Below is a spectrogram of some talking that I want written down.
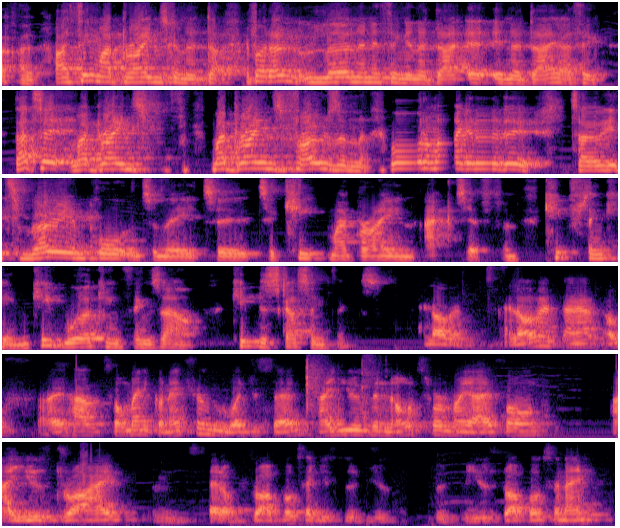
I think my brain's going to die if I don't learn anything in a day. In a day, I think that's it. My brain's my brain's frozen. What am I going to do? So it's very important to me to to keep my brain active and keep thinking, keep working things out, keep discussing things. I love it. I love it. I have, oh, I have so many connections with what you said. I use the notes for my iPhone. I use Drive instead of Dropbox. I used to use, to use Dropbox, and I'm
